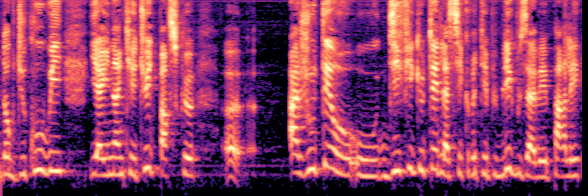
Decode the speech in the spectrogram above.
Donc du coup, oui, il y a une inquiétude parce que ajouter aux, difficultés de la sécurité publique, vous avez parlé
